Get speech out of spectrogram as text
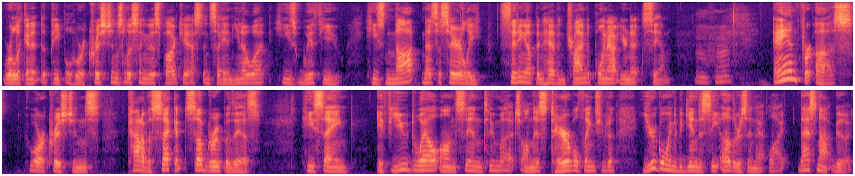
We're looking at the people who are Christians listening to this podcast and saying, you know what? He's with you. He's not necessarily sitting up in heaven trying to point out your next sin. Mm-hmm. And for us who are Christians, kind of a second subgroup of this, he's saying, if you dwell on sin too much, on this terrible things you've done, you're going to begin to see others in that light. That's not good.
